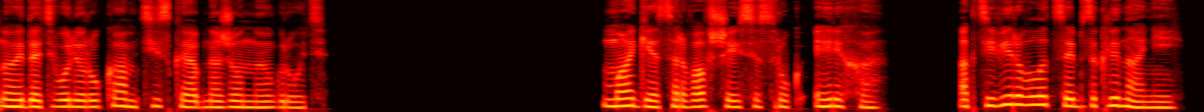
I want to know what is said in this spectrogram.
но и дать волю рукам, тиская обнаженную грудь. Магия, сорвавшаяся с рук Эриха, активировала цепь заклинаний.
